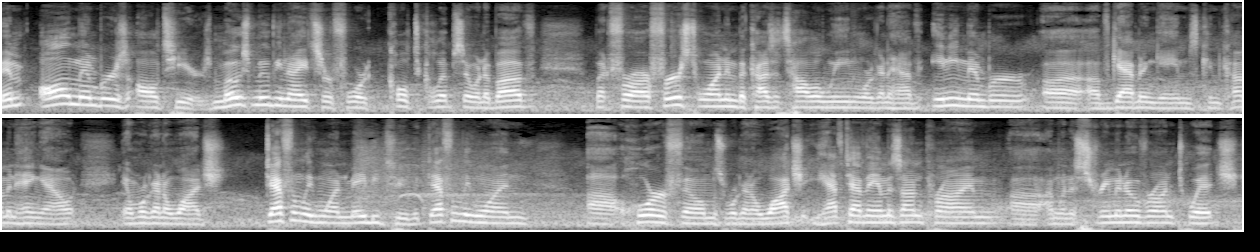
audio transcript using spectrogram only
mem- all members, all tiers. Most movie nights are for Cult Calypso and above. But for our first one, and because it's Halloween, we're going to have any member uh, of Gabbin Games can come and hang out, and we're going to watch definitely one, maybe two, but definitely one uh, horror films. We're going to watch it. You have to have Amazon Prime. Uh, I'm going to stream it over on Twitch.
